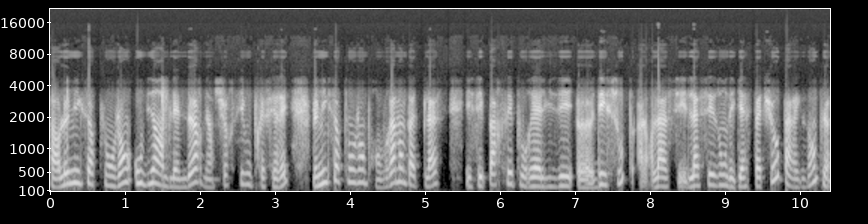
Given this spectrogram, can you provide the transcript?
Alors le mixeur plongeant ou bien un blender, bien sûr, si vous préférez. Le mixeur plongeant prend vraiment pas de place et c'est parfait pour réaliser euh, des soupes. Alors là, c'est la saison des gazpacho, par exemple,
